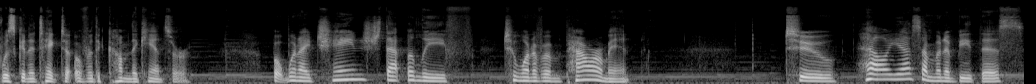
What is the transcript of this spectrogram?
was going to take to overcome the cancer. But when I changed that belief to one of empowerment, to hell yes, I'm going to beat this,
